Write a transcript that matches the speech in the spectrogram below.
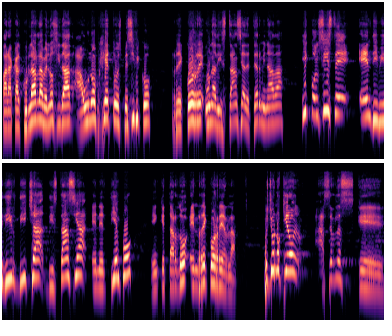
para calcular la velocidad a un objeto específico, recorre una distancia determinada y consiste en dividir dicha distancia en el tiempo en que tardó en recorrerla. Pues yo no quiero hacerles que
